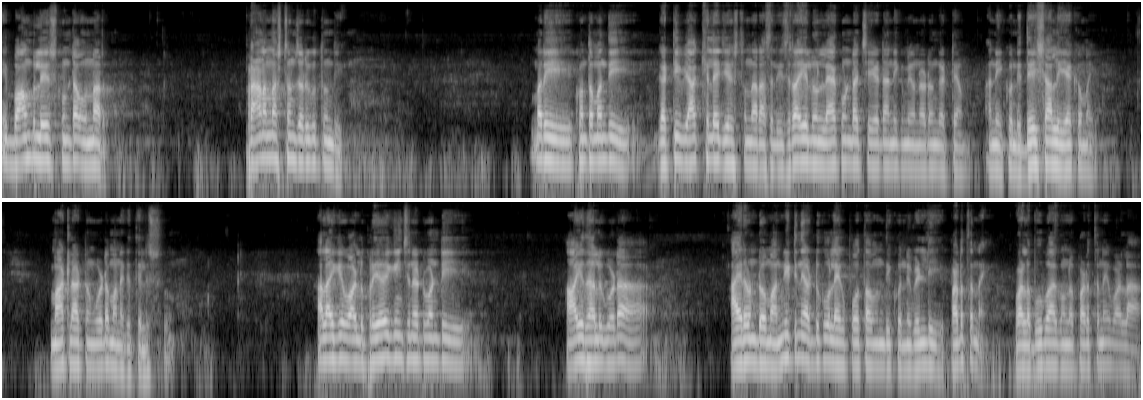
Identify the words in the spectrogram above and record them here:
ఈ బాంబులు వేసుకుంటా ఉన్నారు. ప్రాణ నష్టం జరుగుతుంది. మరి కొంతమంది గట్టి వ్యాఖ్యలే చేస్తున్నారు. అసలు ఇజ్రాయిల్ను లేకుండా చేయడానికి మేము నడుం కట్టాం అని కొన్ని దేశాలు ఏకమై మాట్లాడటం కూడా మనకు తెలుసు. అలాగే వాళ్ళు ప్రయోగించినటువంటి ఆయుధాలు కూడా ఐరన్ డోమ్ అన్నిటినీ అడ్డుకోలేకపోతూ ఉంది. కొన్ని వెళ్ళి పడుతున్నాయి. వాళ్ళ భూభాగంలో పడుతున్నాయి. వాళ్ళ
